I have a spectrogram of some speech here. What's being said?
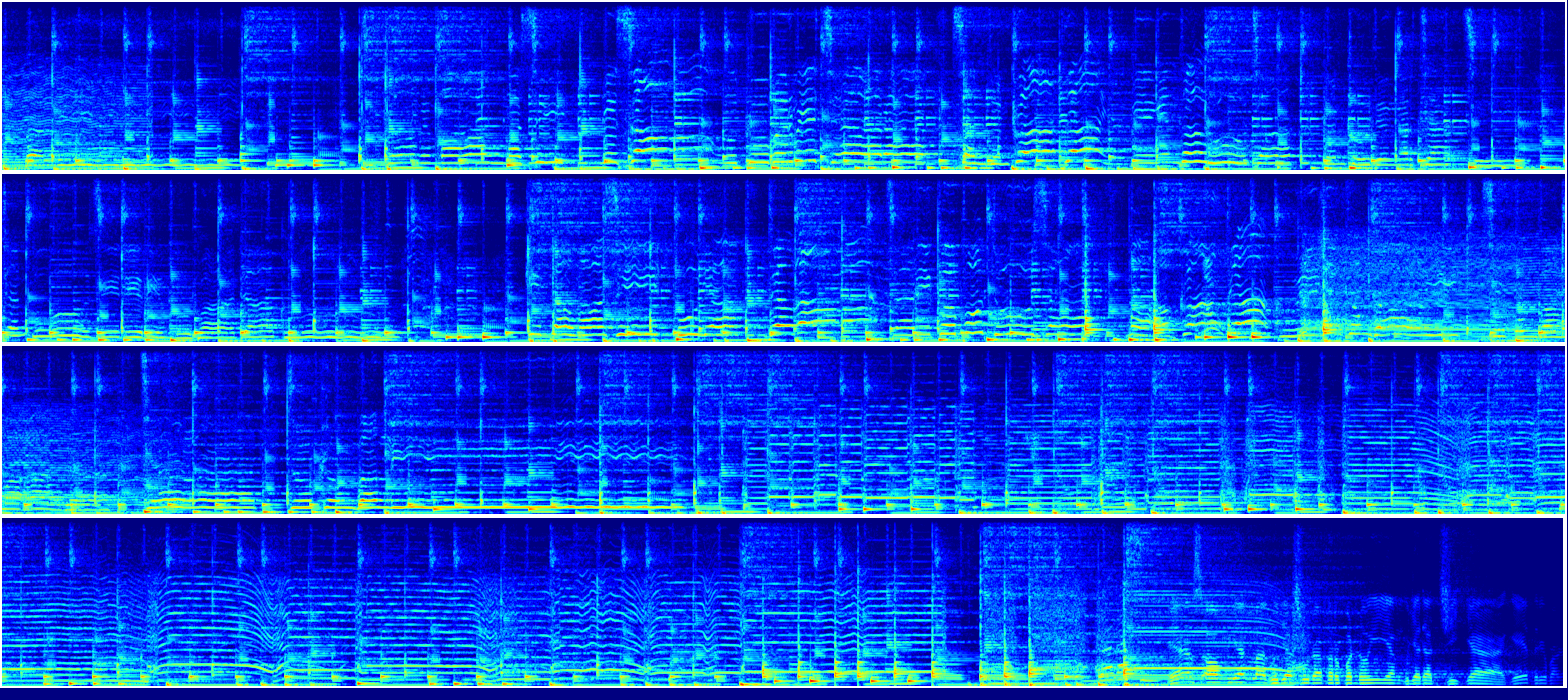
back. Lagunya sudah terpenuhi yang punya dan Cika. Oke, terima kasih.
